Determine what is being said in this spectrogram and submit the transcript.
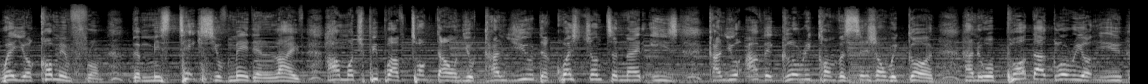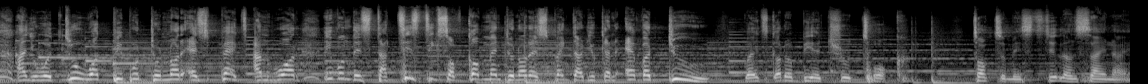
where you're coming from, the mistakes you've made in life, how much people have talked down you. Can you, the question tonight is, can you have a glory conversation with God and He will pour that glory on you and you will do what people do not expect and what even the statistics of government do not expect that you can ever do. But it's got to be a true talk. To me, still on Sinai.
